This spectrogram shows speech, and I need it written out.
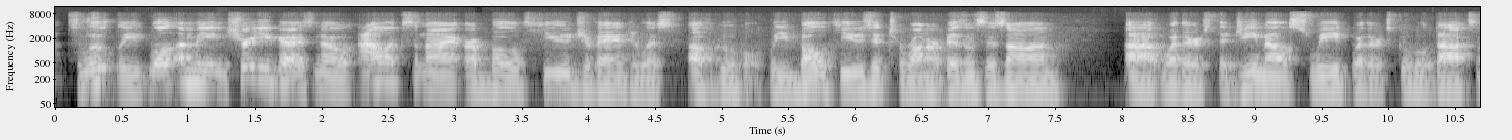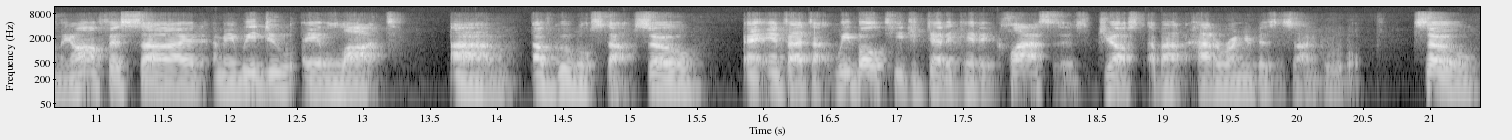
Absolutely. Well, I mean, sure you guys know Alex and I are both huge evangelists of Google. We both use it to run our businesses on, uh, whether it's the Gmail suite, whether it's Google Docs on the office side. I mean, we do a lot um, of Google stuff. So, in fact, uh, we both teach dedicated classes just about how to run your business on Google. So,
